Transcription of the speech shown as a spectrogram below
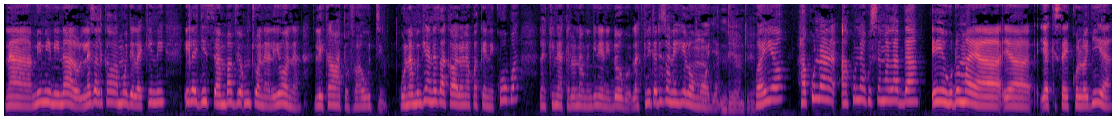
na mimi ninalo linaweza likawa moja lakini ile jinsi ambavyo mtu analiona likawa tofauti. Kuna mwingine anaweza akawa aliona kwake ni kubwa lakini akaliona mwingine ni dogo. Lakini tatizo ni hilo moja. Ndio ndio. Kwa hiyo hakuna hakuna kusema labda hii huduma ya ya ya kisaikolojia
